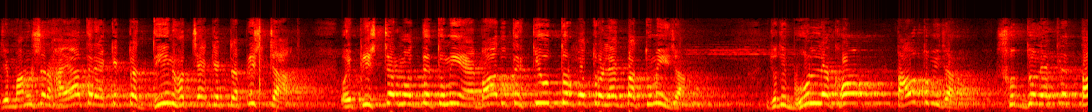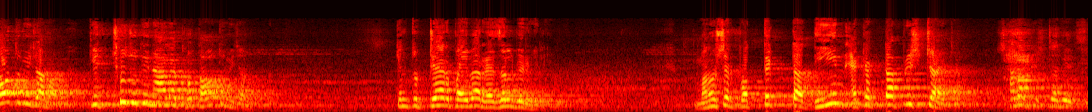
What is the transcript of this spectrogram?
যে মানুষের হায়াতের এক একটা দিন হচ্ছে এক একটা পৃষ্ঠা। ওই পৃষ্ঠার মধ্যে তুমি এবাদতের কি উত্তরপত্র লেখবা তুমিই জানো। যদি ভুল লেখো তাও তুমি জানো। শুদ্ধ লেখলে তাও তুমি জানো। কিচ্ছু যদি না লেখো, তাও তুমি জানো। কিন্তু টের পাইবা রেজাল্ট বের হইলে। মানুষের প্রত্যেকটা দিন এক একটা পৃষ্ঠা এটা। সাদা পৃষ্ঠা দিয়েছি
